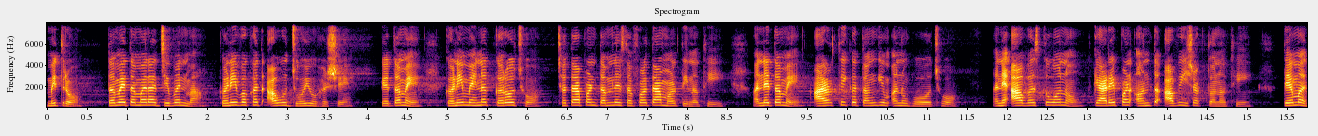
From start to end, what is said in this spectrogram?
મિત્રો તમે તમારા જીવનમાં ઘણી વખત આવું જોયું હશે કે તમે ઘણી મહેનત કરો છો, છતાં પણ તમને સફળતા મળતી નથી અને તમે આર્થિક તંગી અનુભવો છો અને આ વસ્તુઓનો ક્યારેય પણ અંત આવી શકતો નથી. તેમજ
